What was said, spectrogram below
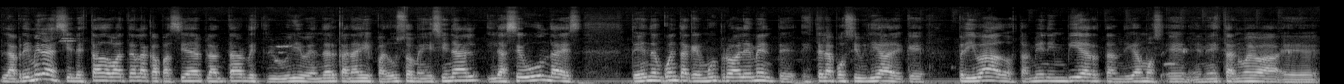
La primera es si el Estado va a tener la capacidad de plantar, distribuir y vender cannabis para uso medicinal. Y la segunda es, teniendo en cuenta que muy probablemente esté la posibilidad de que privados también inviertan, digamos, en, esta nueva eh,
